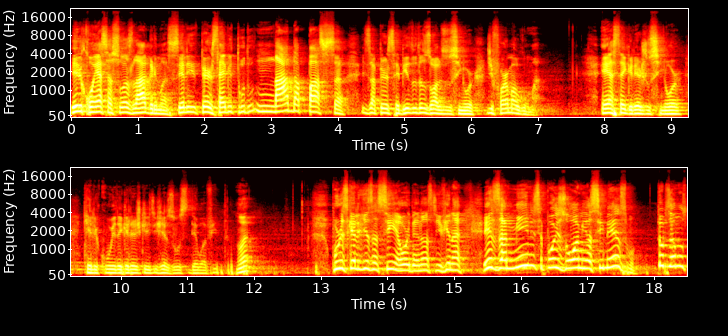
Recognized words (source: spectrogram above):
Ele conhece as suas lágrimas, ele percebe tudo, nada passa desapercebido dos olhos do Senhor, de forma alguma. Essa é a igreja do Senhor que ele cuida, a igreja que Jesus deu a vida, não é? Por isso que ele diz assim, a ordenança divina é: examine-se, pois, homem a si mesmo. Então precisamos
